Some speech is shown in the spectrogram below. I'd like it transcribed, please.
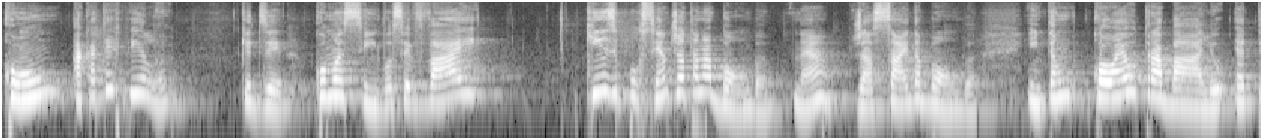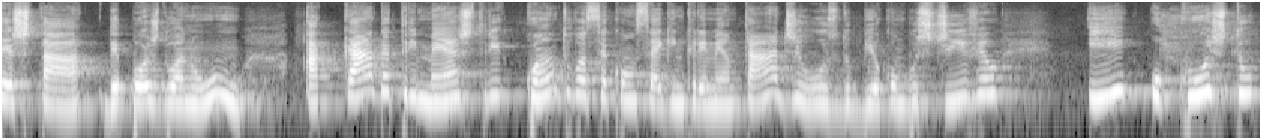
com a Caterpillar. Quer dizer, como assim? Você vai... 15% já está na bomba, né? já sai da bomba. Então, qual é o trabalho? É testar, depois do ano 1, um, a cada trimestre, quanto você consegue incrementar de uso do biocombustível e o custo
